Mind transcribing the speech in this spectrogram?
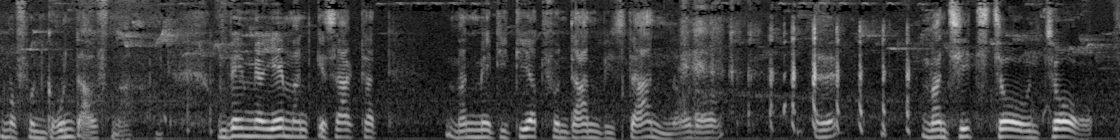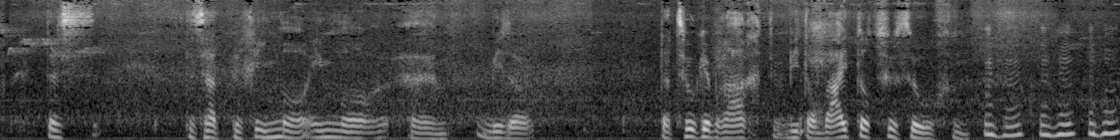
immer von Grund auf machen. Und wenn mir jemand gesagt hat, man meditiert von dann bis dann oder äh, man sitzt so und so, das, das hat mich immer, immer äh, wieder dazu gebracht, wieder weiter zu suchen. Mhm, mh, mh.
